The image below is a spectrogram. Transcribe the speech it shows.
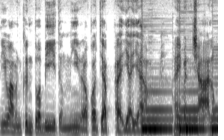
ที่ว่ามันขึ้นตัว B ตรงนี้เราก็จะพยายามให้มันช้าลง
